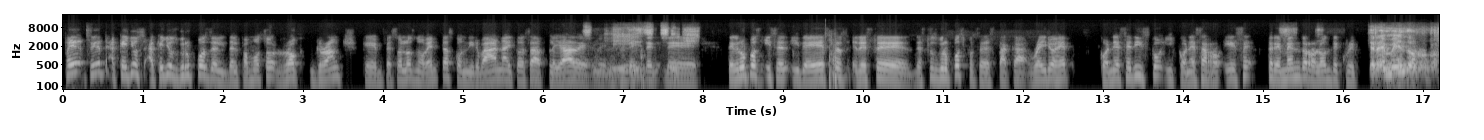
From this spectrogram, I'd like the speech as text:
fíjate, aquellos, aquellos grupos del, del famoso rock grunge que empezó en los noventas con Nirvana y toda esa playada de, de- Sí, de- de- sí. de- de grupos y, se- y de, estos, de, este, de estos grupos pues se destaca Radiohead con ese disco y con esa, ese tremendo rolón de Creep. Tremendo rolón.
